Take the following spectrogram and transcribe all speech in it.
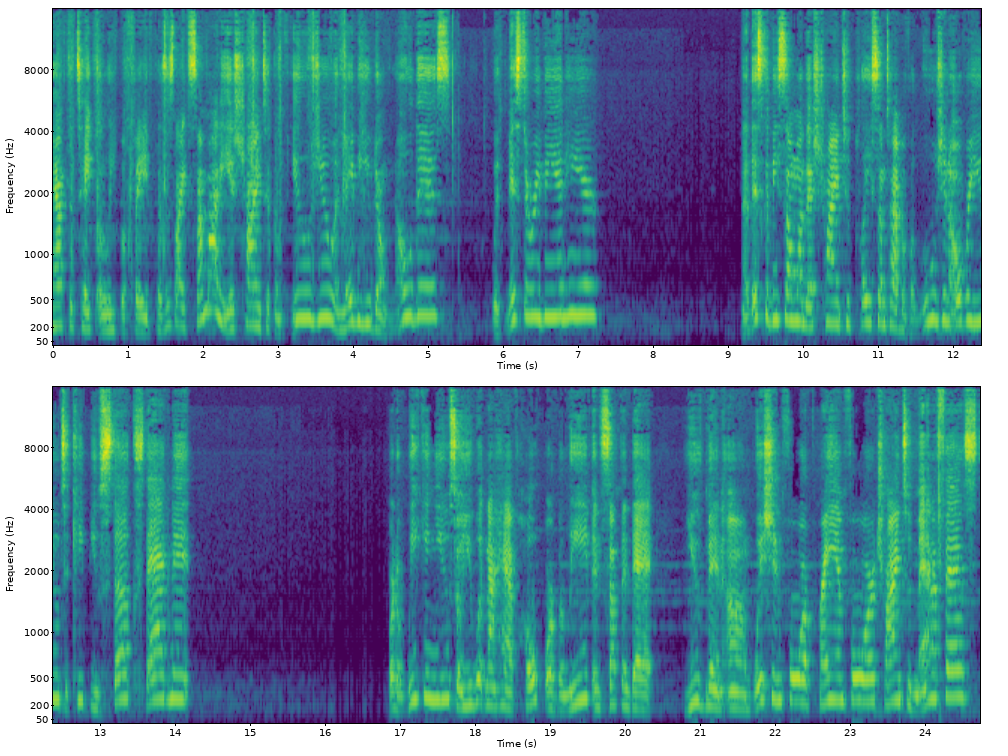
have to take a leap of faith because it's like somebody is trying to confuse you and maybe you don't know this with mystery being here. Now, this could be someone that's trying to play some type of illusion over you to keep you stuck, stagnant, or to weaken you so you would not have hope or believe in something that you've been um, wishing for, praying for, trying to manifest.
